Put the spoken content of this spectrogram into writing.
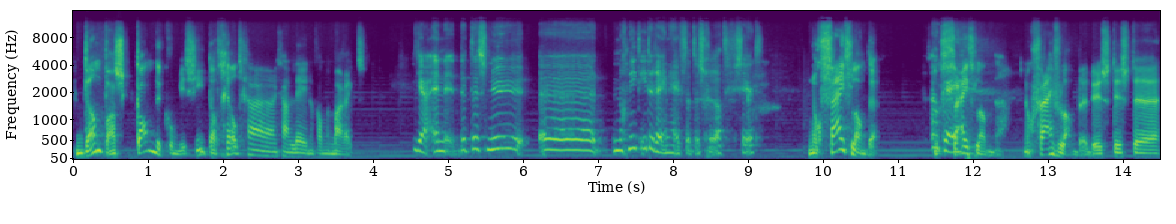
dan pas kan de commissie dat geld gaan, gaan lenen van de markt. Ja, en het is nu uh, nog niet iedereen heeft dat dus geratificeerd. Nog vijf landen. Nog okay. vijf landen. Nog vijf landen. Dus, dus de,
